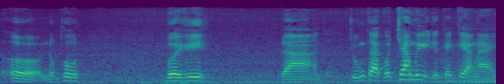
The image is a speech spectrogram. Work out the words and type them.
ở nông thôn. Bởi vì là chúng ta có trang bị được cái kẻng này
